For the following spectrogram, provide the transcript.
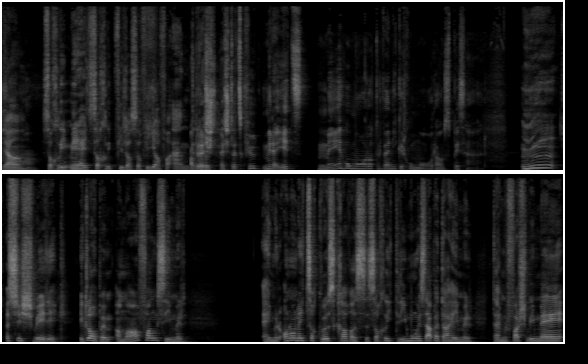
ja. So ein bisschen, wir haben so ein bisschen die Philosophie verändert. Aber hast, hast du das Gefühl, wir haben jetzt mehr Humor oder weniger Humor als bisher? Mm, es ist schwierig. Ich glaube, am Anfang sind wir, haben wir auch noch nicht so gewusst, was so ein bisschen rein muss. Eben, da haben wir, da haben wir fast wie mehr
